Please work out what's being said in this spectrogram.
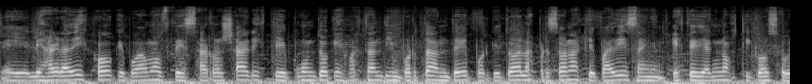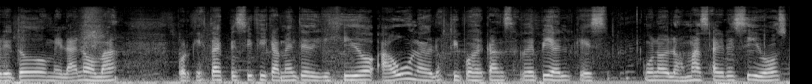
eh, les agradezco que podamos desarrollar este punto que es bastante importante porque todas las personas que padecen este diagnóstico, sobre todo melanoma, porque está específicamente dirigido a uno de los tipos de cáncer de piel, que es uno de los más agresivos,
